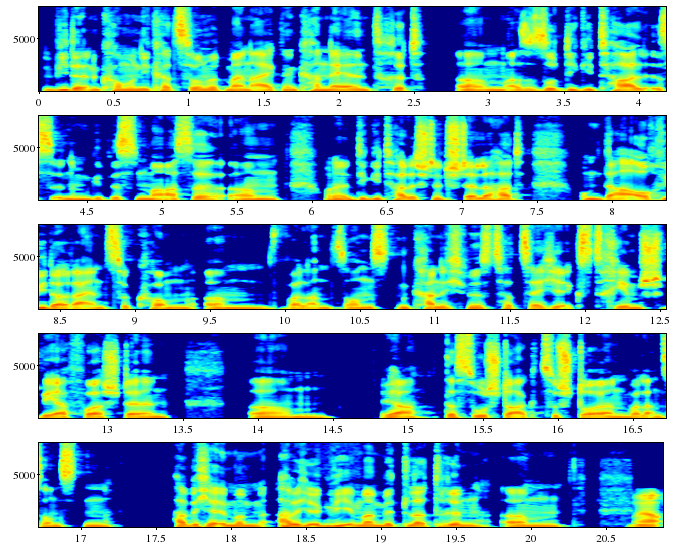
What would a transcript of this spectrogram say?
wieder in Kommunikation mit meinen eigenen Kanälen tritt. Ähm, also so digital ist in einem gewissen Maße ähm, und eine digitale Schnittstelle hat, um da auch wieder reinzukommen. Ähm, weil ansonsten kann ich mir es tatsächlich extrem schwer vorstellen, ähm, ja, das so stark zu steuern, weil ansonsten habe ich ja immer, habe ich irgendwie immer Mittler drin, ähm, ja.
